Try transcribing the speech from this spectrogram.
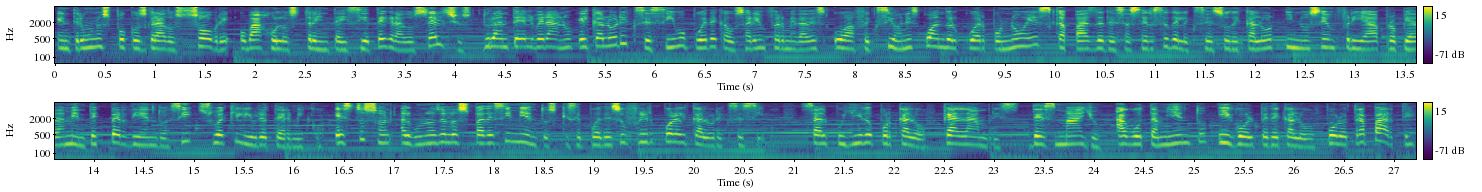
entre unos pocos grados sobre o bajo los 37 grados Celsius. Durante el verano, el calor excesivo puede causar enfermedades o afecciones cuando el cuerpo no es capaz de deshacerse del exceso de calor y no se enfría apropiadamente, perdiendo así su equilibrio térmico. Estos son algunos de los padecimientos que se puede sufrir por el calor excesivo salpullido por calor, calambres, desmayo, agotamiento y golpe de calor. Por otra parte,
